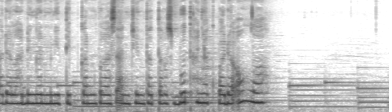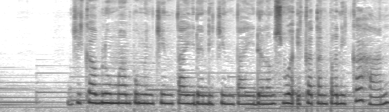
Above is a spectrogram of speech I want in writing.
adalah dengan menitipkan perasaan cinta tersebut hanya kepada Allah. Jika belum mampu mencintai dan dicintai dalam sebuah ikatan pernikahan,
